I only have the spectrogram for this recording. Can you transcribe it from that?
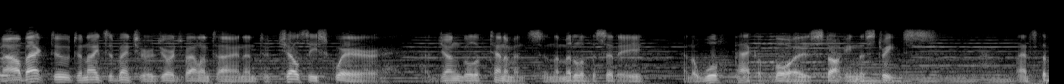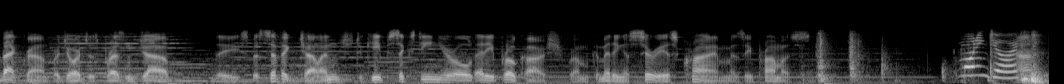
Now back to tonight's adventure George Valentine and to Chelsea Square, a jungle of tenements in the middle of the city, and a wolf pack of boys stalking the streets. That's the background for George's present job. The specific challenge to keep 16 year old Eddie Prokosh from committing a serious crime as he promised. Good morning, George.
